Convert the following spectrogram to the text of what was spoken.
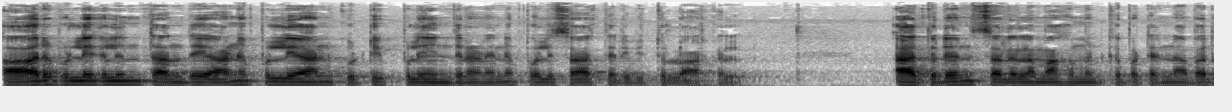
ஆறு பிள்ளைகளின் தந்தையான பிள்ளையான்குட்டி புலேந்திரன் என போலீசார் தெரிவித்துள்ளார்கள். அத்துடன் சடலமாக மீட்கப்பட்ட நபர்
